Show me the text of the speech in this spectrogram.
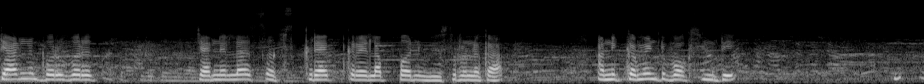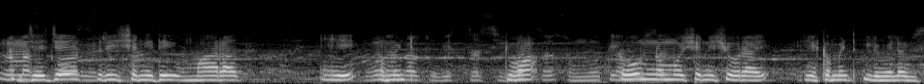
त्याबरोबरच चॅनलला सबस्क्राईब करायला पण विसरू नका. आणि कमेंट बॉक्समध्ये जय जय श्री शनिदेव महाराज हे कमेंट किंवा ओम नमो शनीश्वराय हे कमेंट लिहायला विसरू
